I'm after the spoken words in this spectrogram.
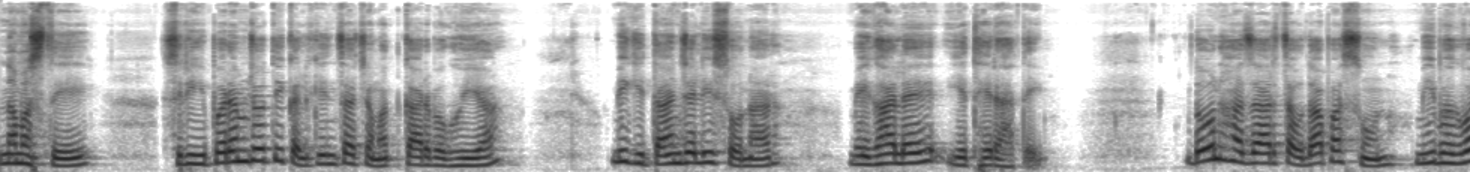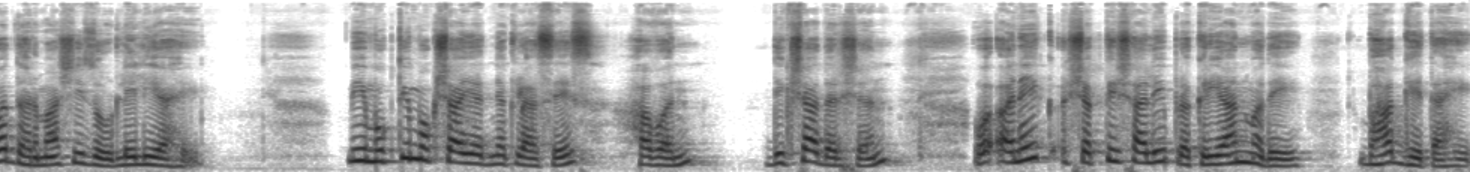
नमस्ते. श्री परमज्योती कल्कींचा चमत्कार बघूया. मी गीतांजली सोनार मेघालय येथे राहते. दोन हजार चौदापासून मी भगवत धर्माशी जोडलेली आहे. मी मुक्तिमोक्षा यज्ञ क्लासेस हवन दीक्षादर्शन व अनेक शक्तिशाली प्रक्रियांमध्ये भाग घेत आहे.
